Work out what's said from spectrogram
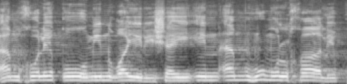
أَمْ خُلِقُوا مِنْ غَيْرِ شَيْءٍ أَمْ هُمُ الْخَالِقُونَ؟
